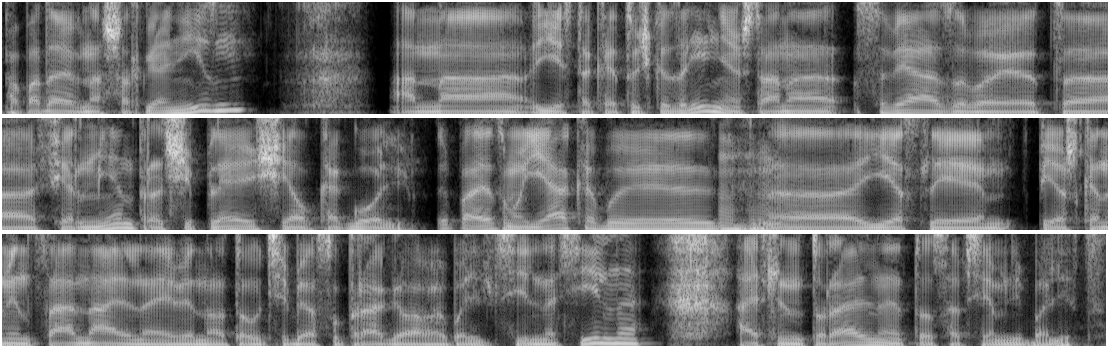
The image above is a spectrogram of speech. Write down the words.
попадая в наш организм, она есть такая точка зрения, что она связывает э, фермент, расщепляющий алкоголь. И поэтому якобы, э, если пьешь конвенциональное вино, то у тебя с утра голова болит сильно-сильно, а если натуральное, то совсем не болит.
